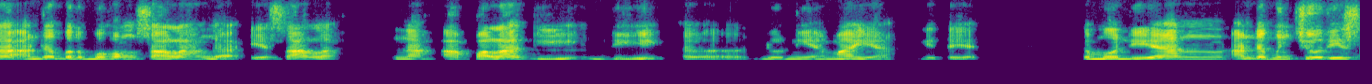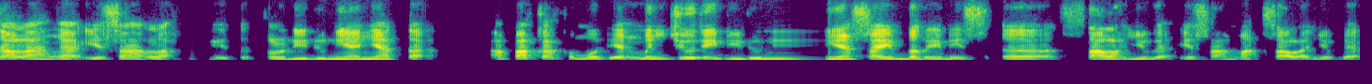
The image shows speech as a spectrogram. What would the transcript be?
anda berbohong salah nggak ya salah nah apalagi di uh, dunia maya gitu ya kemudian anda mencuri salah nggak ya salah gitu kalau di dunia nyata apakah kemudian mencuri di dunia cyber ini uh, salah juga? Ya sama, salah juga.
